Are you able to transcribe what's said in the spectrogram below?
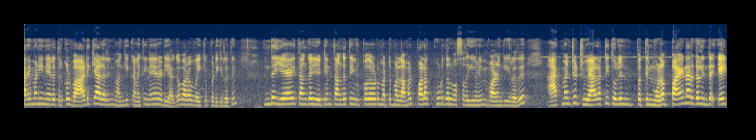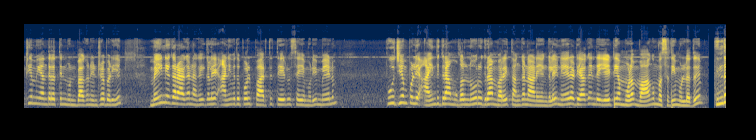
அரை மணி நேரத்திற்குள் வாடிக்கையாளரின் வங்கிக் கணக்கில் நேரடியாக வரவு வைக்கப்படுகிறது. இந்த ஏஐ தங்க ஏடிஎம் தங்கத்தை விற்பதோடு மட்டுமல்லாமல் பல கூடுதல் வசதிகளையும் வழங்குகிறது. ஆக்மெண்டட் ரியாலிட்டி தொழில்நுட்பத்தின் மூலம் பயனர்கள் இந்த ஏடிஎம் இயந்திரத்தின் முன்பாக நின்றபடியே மெய்நிகராக நகைகளை அணிவது போல் பார்த்து தேர்வு செய்ய முடியும். மேலும் பூஜ்ஜியம் புள்ளி ஐந்து கிராம் முதல் நூறு கிராம் வரை தங்க நாணயங்களை நேரடியாக இந்த ஏடிஎம் மூலம் வாங்கும் வசதியும் உள்ளது. இந்த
